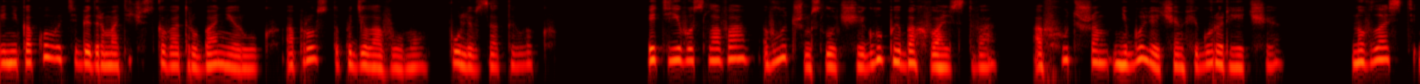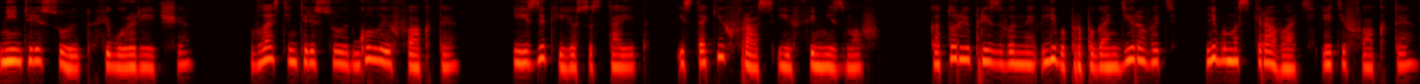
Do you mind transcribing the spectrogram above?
И никакого тебе драматического отрубания рук, а просто по-деловому, пуля в затылок. Эти его слова в лучшем случае глупое бахвальство, а в худшем не более чем фигура речи. Но власть не интересует фигура речи. Власть интересует голые факты, и язык ее состоит из таких фраз и эвфемизмов, которые призваны либо пропагандировать, либо маскировать эти факты.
